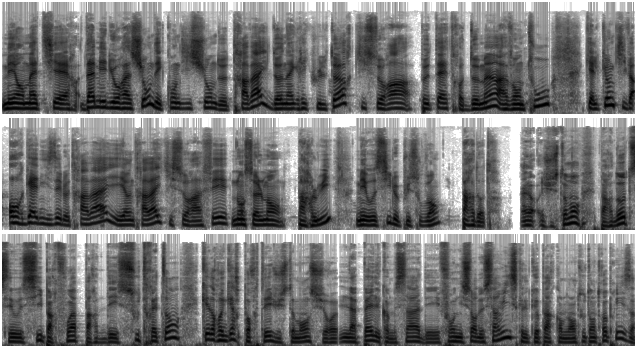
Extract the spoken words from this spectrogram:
mais en matière d'amélioration des conditions de travail d'un agriculteur qui sera peut-être demain avant tout quelqu'un qui va organiser le travail et un travail qui sera fait non seulement par lui, mais aussi le plus souvent par d'autres. Alors justement, par d'autres, c'est aussi parfois par des sous-traitants. Quel regard porter justement sur l'appel comme ça des fournisseurs de services, quelque part comme dans toute entreprise?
